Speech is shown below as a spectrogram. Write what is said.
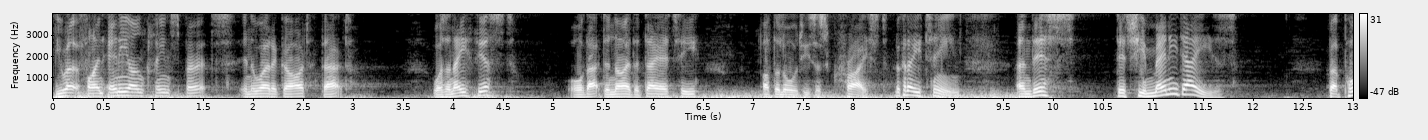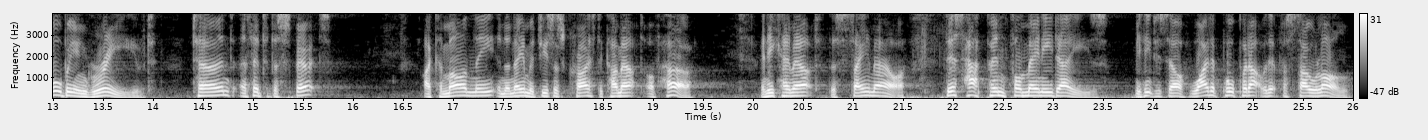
You won't find any unclean spirits in the Word of God that was an atheist or that denied the deity of the Lord Jesus Christ. Look at 18. And this did she many days. But Paul, being grieved, turned and said to the Spirit, I command thee in the name of Jesus Christ to come out of her. And he came out the same hour. This happened for many days. You think to yourself, why did Paul put up with it for so long?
